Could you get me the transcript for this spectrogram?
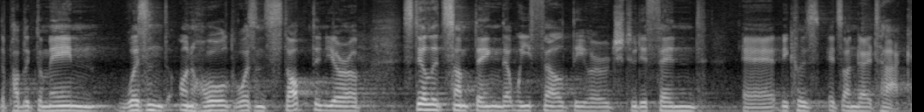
the public domain wasn't on hold, wasn't stopped in Europe. Still, it's something that we felt the urge to defend uh, because it's under attack.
